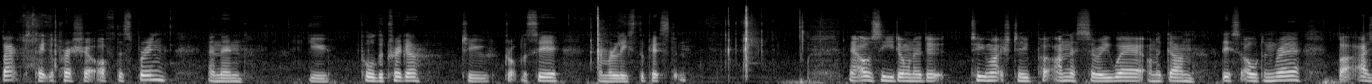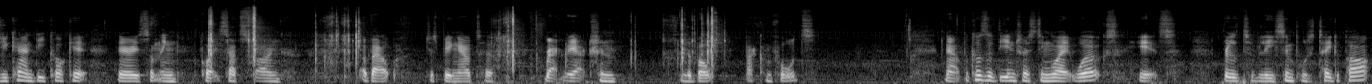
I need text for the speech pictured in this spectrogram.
back to take the pressure off the spring, and then you pull the trigger to drop the sear and release the piston. Now obviously you don't want to do it too much to put unnecessary wear on a gun this old and rare, but as you can decock it, there is something quite satisfying about just being able to rack the action and the bolt back and forwards. Now because of the interesting way it works, it's relatively simple to take apart,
